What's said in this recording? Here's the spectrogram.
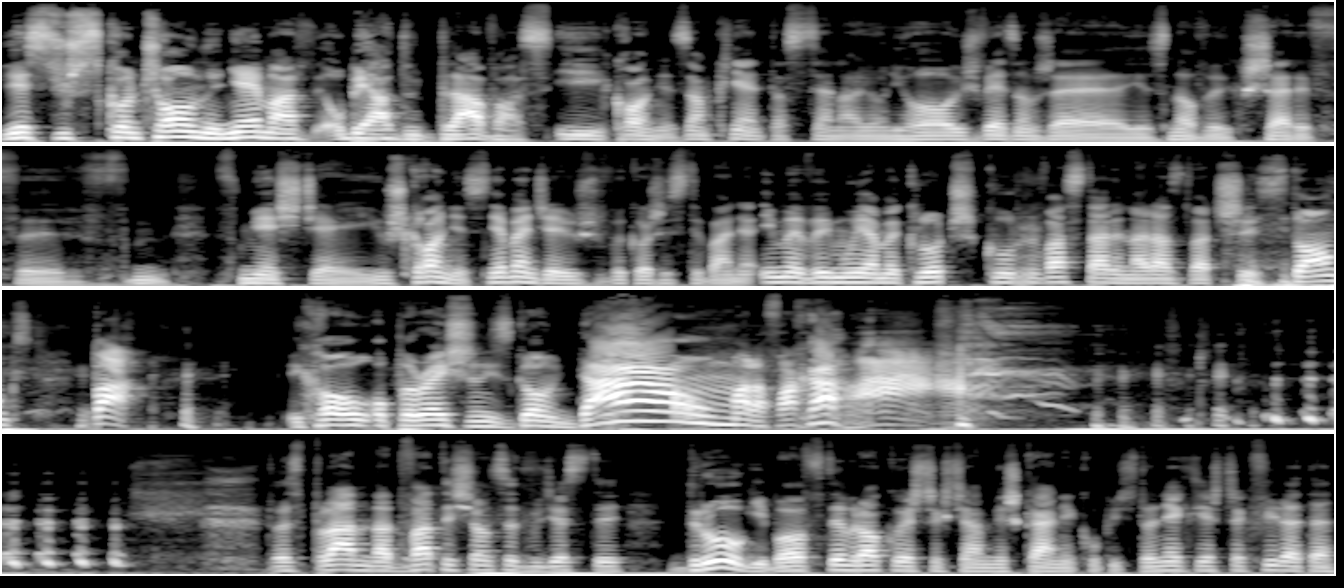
jest już skończony, nie ma obiadu dla was i koniec, zamknięta scena i oni, o, już wiedzą, że jest nowy szeryf y, w, w mieście i już koniec, nie będzie już wykorzystywania. I my wyjmujemy klucz, kurwa, stary, na raz, dwa, trzy, stonks, pa! I whole operation is going down, motherfucker! To jest plan na 2022, bo w tym roku jeszcze chciałem mieszkanie kupić. To niech jeszcze chwilę ten,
